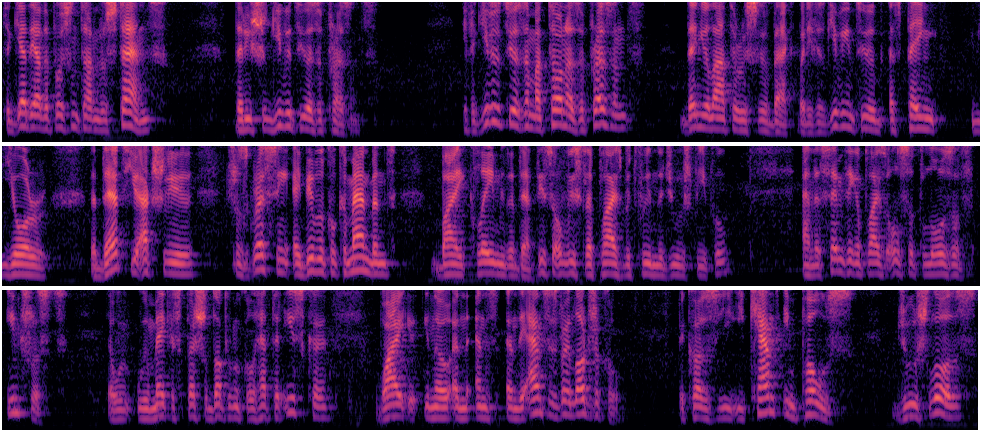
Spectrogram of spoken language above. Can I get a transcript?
to get the other person to understand that he should give it to you as a present. If he gives it to you as a matona, as a present, then you're allowed to receive back. But if he's giving it to you as paying your the debt, you're actually transgressing a biblical commandment by claiming the debt. This obviously applies between the Jewish people, and the same thing applies also to laws of interest. That we, we make a special document called Heter Iska. Why you know, and, and and the answer is very logical, because you, you can't impose Jewish laws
